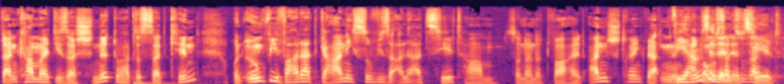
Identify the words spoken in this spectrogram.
dann kam halt dieser Schnitt, du hattest das Kind und irgendwie war das gar nicht so, wie sie alle erzählt haben, sondern das war halt anstrengend. Wir hatten, Wie haben sie denn dazu sagen, erzählt?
